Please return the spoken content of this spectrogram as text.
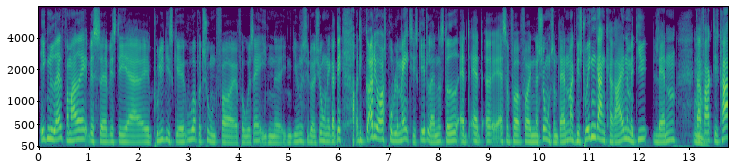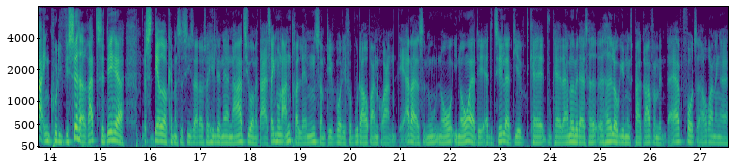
ikke nyde alt for meget af, hvis, øh, hvis det er øh, politisk øh, uopportunt for, øh, for USA i den, øh, i den givende situation. Ikke? Og, det, og det gør det jo også problematisk et eller andet sted, at, at øh, altså for, for en nation som Danmark, hvis du ikke engang kan regne med de lande, der mm. faktisk har en kodificeret ret til det her, så derudover kan man så sige, så er der jo så hele den her narrativ om, at der er altså ikke nogen andre lande, som det, hvor det er forbudt at afbrænde Koranen. Det er der altså nu. Norge, I Norge er det, er det til at de kan, du kan, der er noget med deres had, hadlovgivningsparagrafer, men der er foretaget afbrænding af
